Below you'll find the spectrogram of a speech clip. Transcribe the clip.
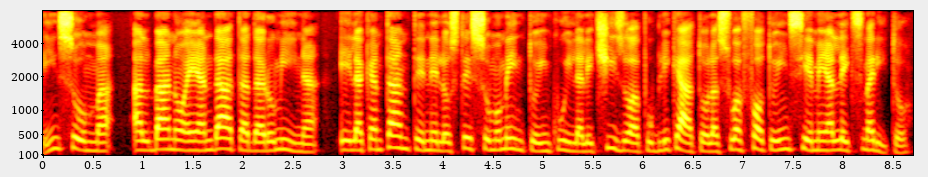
Insomma, Albano è andata da Romina, e la cantante nello stesso momento in cui la Leciso ha pubblicato la sua foto insieme all'ex marito.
